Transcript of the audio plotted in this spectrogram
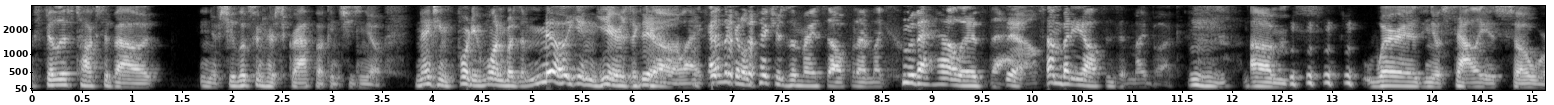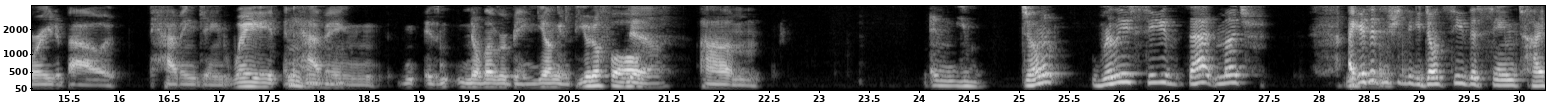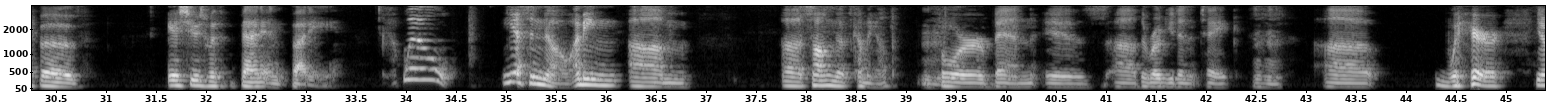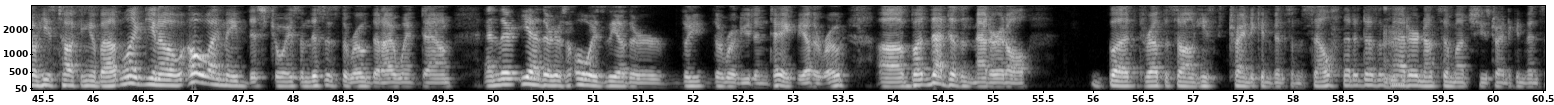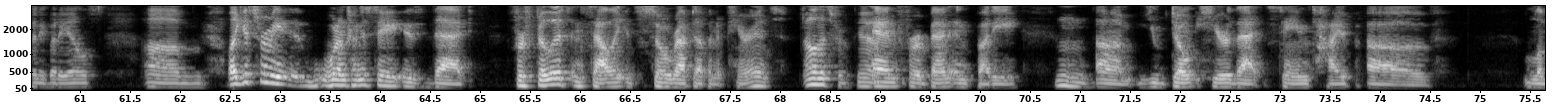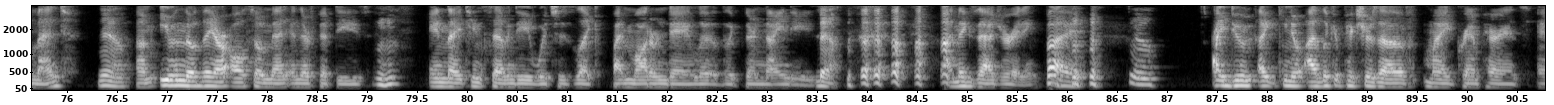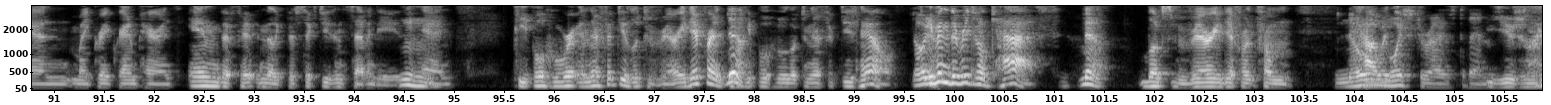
Phyllis talks about you know she looks in her scrapbook and she's you know 1941 was a million years ago Yeah. like I look at old pictures of myself and I'm like who the hell is that Yeah. somebody else is in my book mhm. um, whereas you know Sally is so worried about having gained weight and Mhm. having is no longer being young and beautiful yeah um, and you don't really see that much. I guess it's interesting that you don't see the same type of issues with Ben and Buddy. Well, yes and no. I mean, um, a song that's coming up Mhm. for Ben is uh, "The Road You Didn't Take," Mhm. uh, where you know he's talking about like you know, oh, I made this choice and this is the road that I went down, and there, yeah, there's always the other the the road you didn't take, the other road, uh, but that doesn't matter at all. But throughout the song, he's trying to convince himself that it doesn't Mhm. matter. Not so much he's trying to convince anybody else. Um, Well, I guess for me, what I'm trying to say is that for Phyllis and Sally, it's so wrapped up in appearance, oh, that's true. Yeah. and for Ben and Buddy, Mhm. um, you don't hear that same type of lament. Yeah. um, even though they are also men in their 50s Mhm. in 1970, which is like by modern day, li- like their 90s. Yeah. I'm exaggerating, but yeah. I do, like you know, I look at pictures of my grandparents and my great grandparents in the in the, like the 60s and 70s, Mhm. and people who were in their 50s looked very different than Yeah. people who looked in their 50s now. Oh, yeah. Even the original cast Yeah. looks very different from No How moisturized then. usually,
